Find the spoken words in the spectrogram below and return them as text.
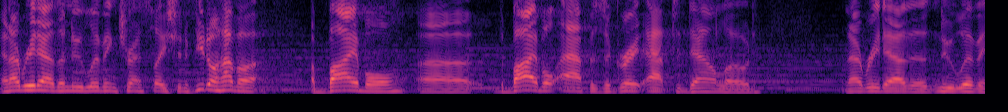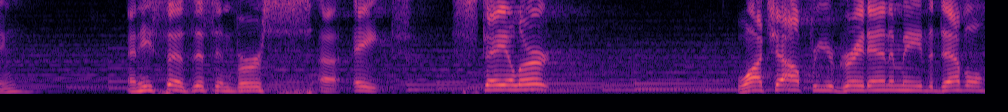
And I read out of the New Living Translation. If you don't have a, a Bible, uh, the Bible app is a great app to download. And I read out of the New Living. And he says this in verse uh, 8 Stay alert. Watch out for your great enemy, the devil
